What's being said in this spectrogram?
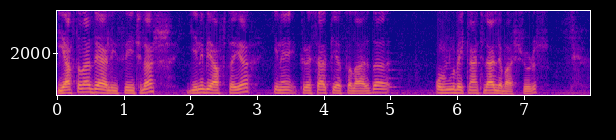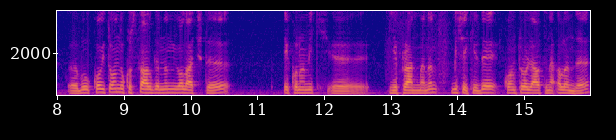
İyi haftalar değerli izleyiciler. Yeni bir haftaya yine küresel piyasalarda olumlu beklentilerle başlıyoruz. Ee, bu Covid-19 salgınının yol açtığı ekonomik e, yıpranmanın bir şekilde kontrol altına alındığı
